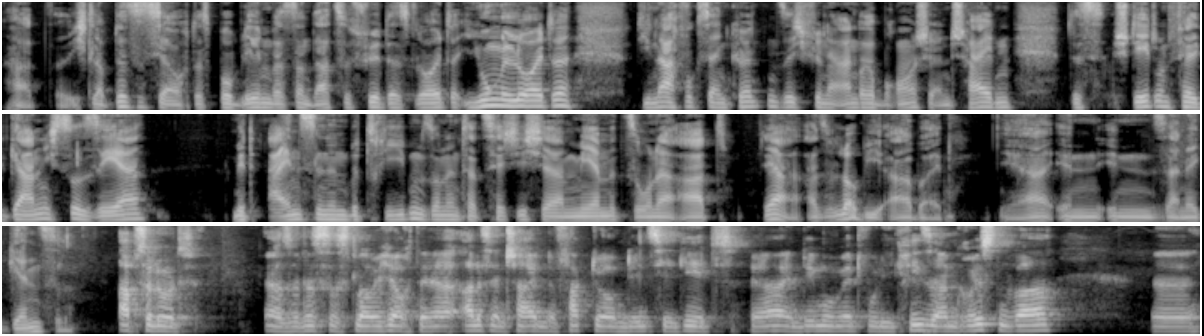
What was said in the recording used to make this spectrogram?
hat. Ich glaube, das ist ja auch das Problem, was dann dazu führt, dass Leute, junge Leute, die Nachwuchs sein könnten, sich für eine andere Branche entscheiden. Das steht und fällt gar nicht so sehr mit einzelnen Betrieben, sondern tatsächlich ja mehr mit so einer Art, ja, also Lobbyarbeit, ja, in, in seiner Gänze. Absolut. Also das ist, glaube ich, auch der alles entscheidende Faktor, um den es hier geht. Ja, in dem Moment, wo die Krise am größten war, äh,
